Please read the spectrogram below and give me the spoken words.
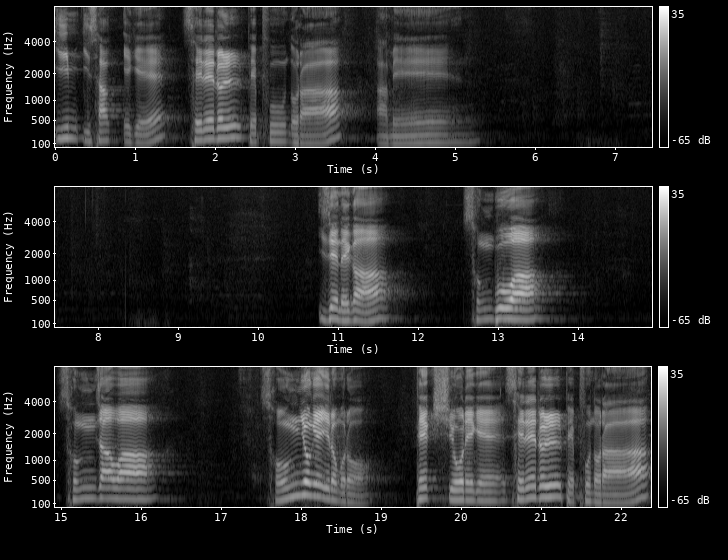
임 이삭에게 세례를 베푸노라. 아멘. 이제 내가 성부와 성자와 성령의 이름으로 백시온에게 세례를 베푸노라.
